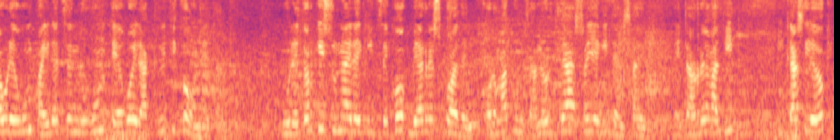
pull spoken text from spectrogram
gaur egun pairatzen dugun egoera kritiko honetan. Gure etorkizuna erekitzeko beharrezkoa den formakuntza lortzea sai egiten zaigu, eta horregatik ikasleok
